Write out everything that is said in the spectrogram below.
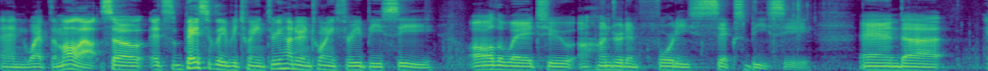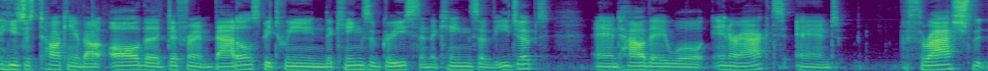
and wipe them all out. So it's basically between 323 BC all the way to 146 BC, and uh, he's just talking about all the different battles between the kings of Greece and the kings of Egypt, and how they will interact and thrash the,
